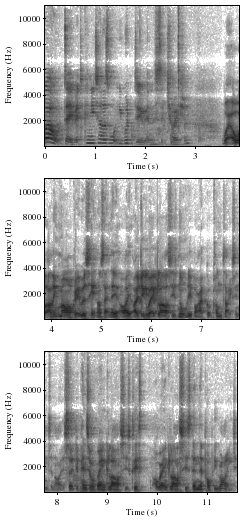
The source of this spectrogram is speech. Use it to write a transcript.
Well, David, can you tell us what you would do in this situation? Well, I think Margaret was hitting on something there. I, I do wear glasses normally, but I've got contacts in tonight, so it depends if I'm wearing glasses. Because if I'm wearing glasses, then they're probably right.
